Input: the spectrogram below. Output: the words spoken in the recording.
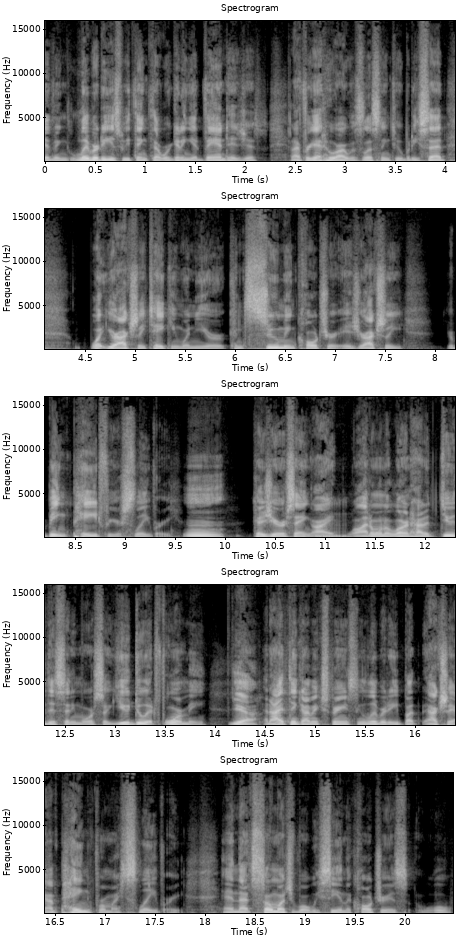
giving liberties. We think that we're getting advantages. And I forget who I was listening to, but he said, "What you're actually taking when you're consuming culture is you're actually you're being paid for your slavery mm. because you're saying, all right, mm. well, I don't want to learn how to do this anymore, so you do it for me." yeah, And I think I'm experiencing liberty, but actually I'm paying for my slavery. And that's so much of what we see in the culture is well,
